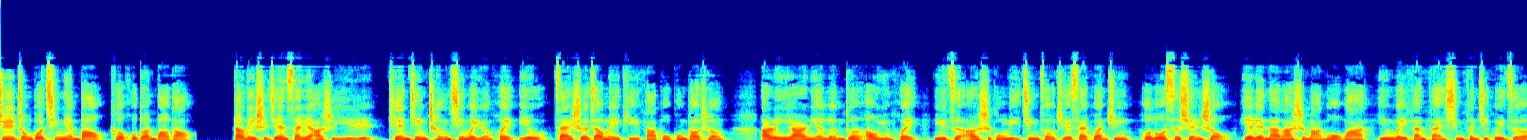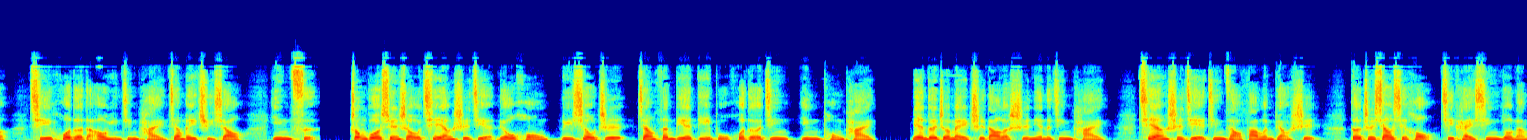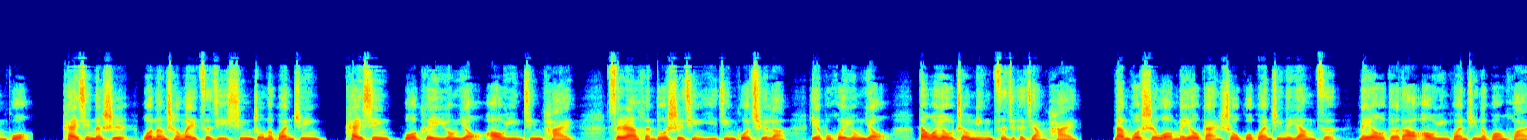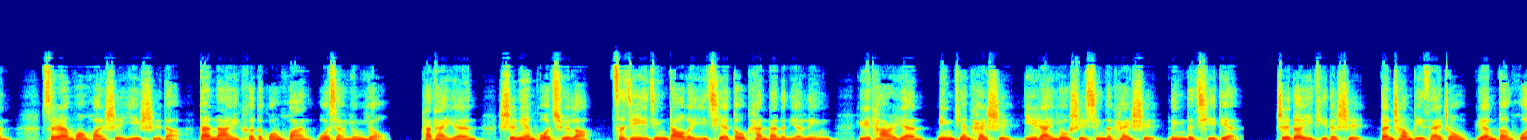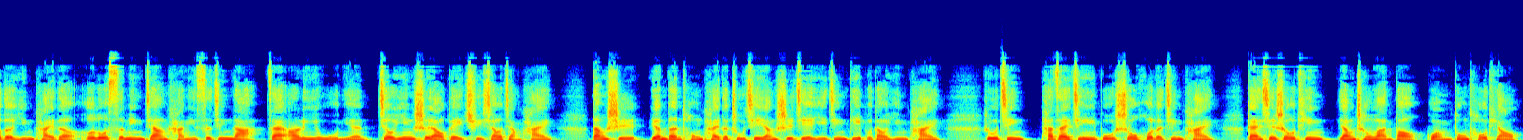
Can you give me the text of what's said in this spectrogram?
据中国青年报客户端报道，当地时间三月二十一日，田径诚信委员会 U 在社交媒体发布公告称，二零一二年伦敦奥运会女子二十公里竞走决赛冠军俄罗斯选手叶莲娜·拉什马诺娃因违反反兴奋剂规则，其获得的奥运金牌将被取消。因此，中国选手切杨石姐刘虹、李秀芝将分别递补获得金银铜牌。面对这枚迟到了十年的金牌，切杨师姐今早发文表示。得知消息后，既开心又难过。开心的是，我能成为自己心中的冠军；开心，我可以拥有奥运金牌。虽然很多事情已经过去了，也不会拥有，但我有证明自己的奖牌。难过是我没有感受过冠军的样子，没有得到奥运冠军的光环。虽然光环是一时的，但那一刻的光环，我想拥有。他坦言，十年过去了，自己已经到了一切都看淡的年龄。于他而言，明天开始依然又是新的开始，零的起点。值得一提的是，本场比赛中原本获得银牌的俄罗斯名将卡尼斯金娜，在二零一五年就因设要被取消奖牌。当时原本铜牌的主切杨石杰已经递补到银牌，如今他再进一步收获了金牌。感谢收听羊城晚报广东头条。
